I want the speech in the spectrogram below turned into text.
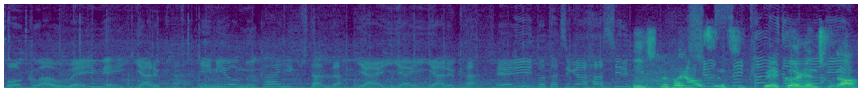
僕はウェイウェイやるか君を迎えに来たんだやいやいやるかエリートたちが走る你是否要舍弃对个人出道？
